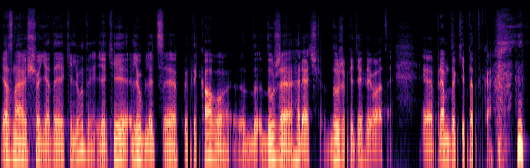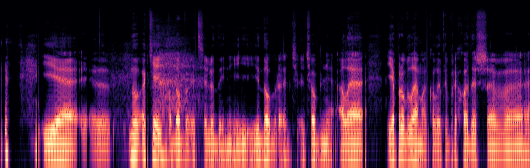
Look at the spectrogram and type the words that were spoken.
я знаю, що є деякі люди, які люблять пити каву дуже гарячу, дуже підігрівати, прям до кипятка. І ну окей, подобається людині, і добре, чого ні. Але є проблема, коли ти приходиш в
